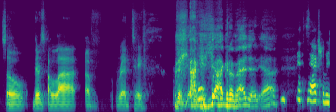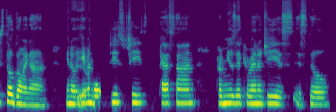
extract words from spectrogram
so there's a lot of red tape. yeah, I can imagine. Yeah, it's actually still going on. You know, yeah. even though she's she's passed on, her music, her energy is is still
